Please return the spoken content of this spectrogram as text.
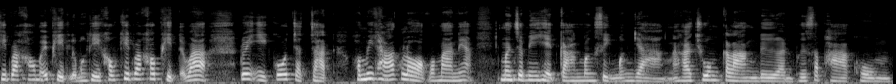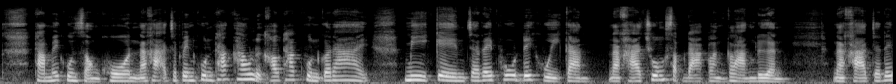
คิดว่าเขาไม่ผิดหรือบางทีเขาคิดว่าเขาผิดแต่ว่าด้วยอีโก้จัดๆเขาไม่ทักหรอกประมาณนี้มันจะมีเหตุการณ์บางสิ่งบางอย่างนะคะ ช่วงกลางเดือนพฤษภาคมทำให้คุณสองคนนะคะอาจจะเป็นคุณทักเขาหรือเขาทักคุณก็ได้ มีเกณฑ์จะได้พูดได้คุยกันนะคะ ช่วงสัปดาห์กลางกลางๆเดือนนะคะจะได้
